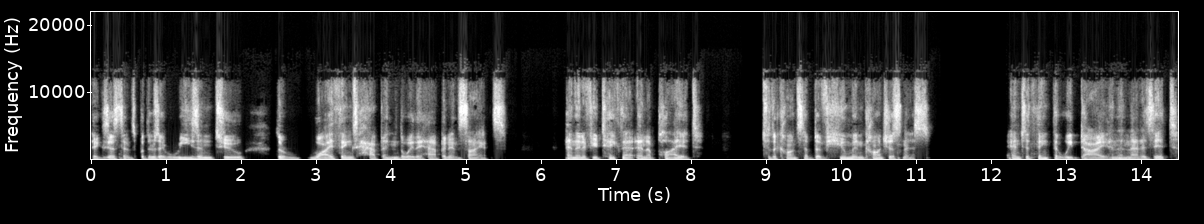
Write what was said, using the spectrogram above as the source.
existence, but there's a reason to the why things happen the way they happen in science. And then if you take that and apply it to the concept of human consciousness and to think that we die and then that is it,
